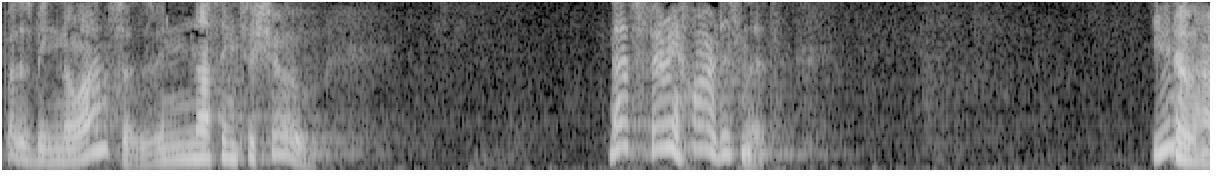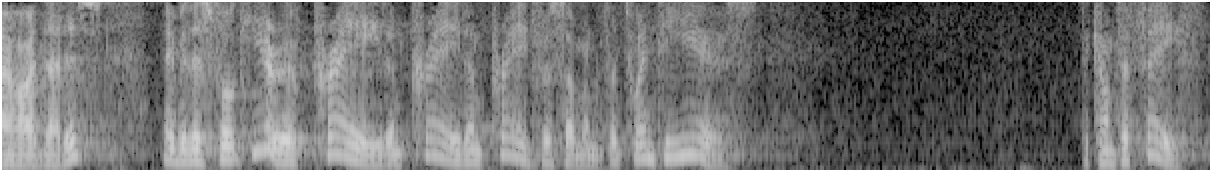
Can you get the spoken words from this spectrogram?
but there's been no answer. There's been nothing to show. That's very hard, isn't it? You know how hard that is. Maybe there's folk here who have prayed and prayed and prayed for someone for 20 years to come to faith.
